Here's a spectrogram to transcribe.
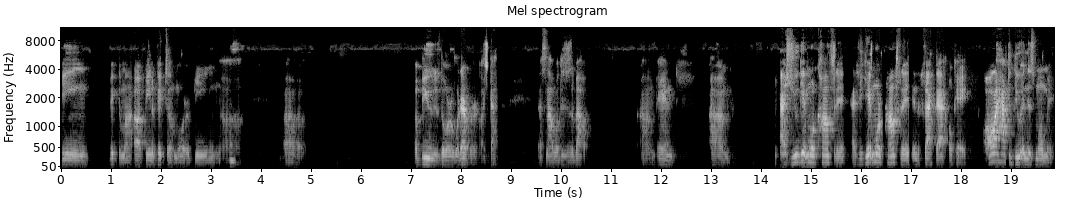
being victim, uh, being a victim or being uh, uh, abused or whatever like that. That's not what this is about. Um, and um, as you get more confident, as you get more confident in the fact that okay, all I have to do in this moment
